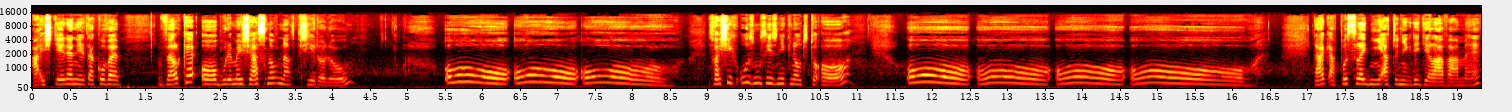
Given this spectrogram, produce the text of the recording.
A ještě jeden je takové velké O, budeme žasnout nad přírodou. O, o, o. Z vašich úst musí vzniknout to O. O, o, o, o. Tak a poslední, a to někdy děláváme,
